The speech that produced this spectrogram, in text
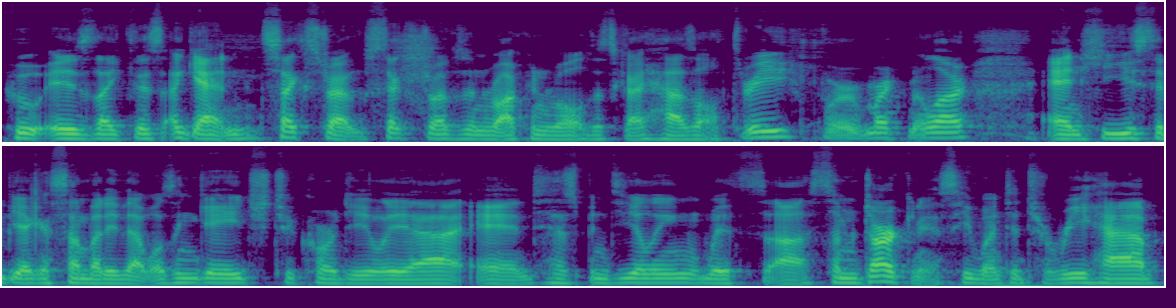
who is like this again, sex drugs, sex drugs and rock and roll. This guy has all three for Mark Millar, and he used to be I guess somebody that was engaged to Cordelia and has been dealing with uh, some darkness. He went into rehab.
